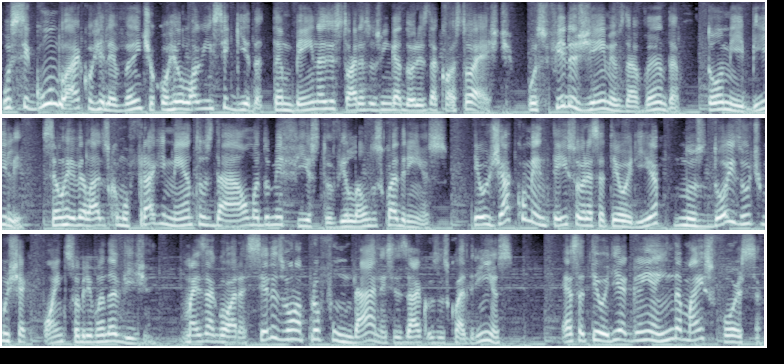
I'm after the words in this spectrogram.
O segundo arco relevante ocorreu logo em seguida, também nas histórias dos Vingadores da Costa Oeste. Os filhos gêmeos da Wanda, Tommy e Billy, são revelados como fragmentos da alma do Mephisto, vilão dos quadrinhos. Eu já comentei sobre essa teoria nos dois últimos checkpoints sobre WandaVision, mas agora, se eles vão aprofundar nesses arcos dos quadrinhos, essa teoria ganha ainda mais força.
